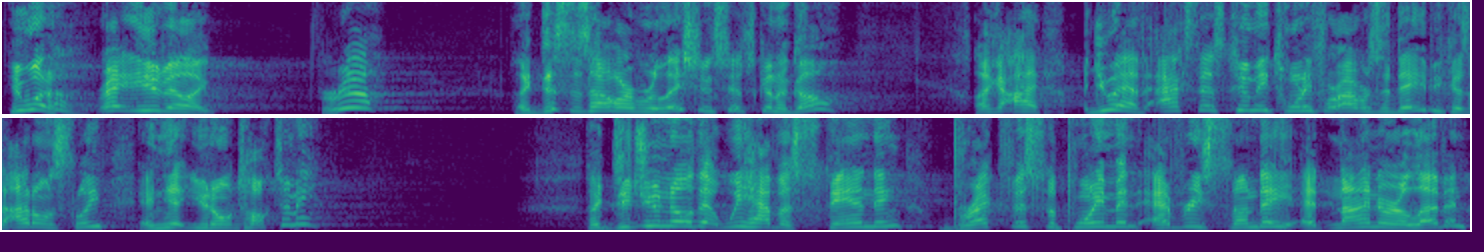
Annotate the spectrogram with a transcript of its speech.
He would have, right? He'd been like, for real? Like, this is how our relationship's gonna go? Like, I, you have access to me 24 hours a day because I don't sleep, and yet you don't talk to me? Like, did you know that we have a standing breakfast appointment every Sunday at 9 or 11,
